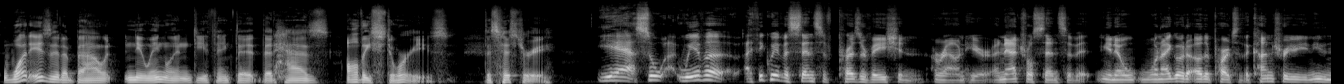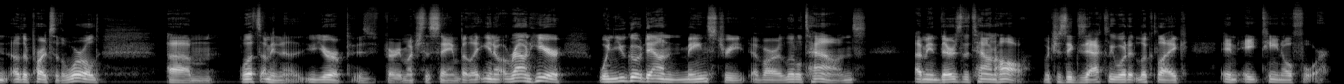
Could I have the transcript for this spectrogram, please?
What is it about New England, do you think, that, that has all these stories, this history? Yeah, so we have a I think we have a sense of preservation around here, a natural sense of it. You know, when I go to other parts of the country and even other parts of the world, um, well, it's, I mean, uh, Europe is very much the same, but like, you know, around here, when you go down Main Street of our little towns, I mean, there's the town hall, which is exactly what it looked like in 1804,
